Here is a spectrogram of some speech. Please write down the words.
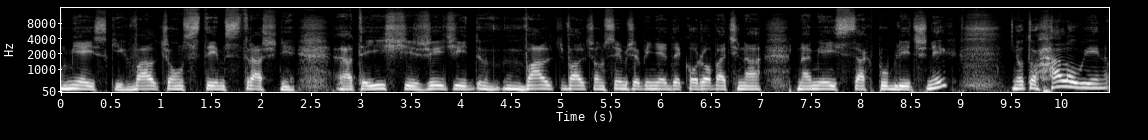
miejskich, walczą z tym strasznie. Ateiści, Żydzi wal, walczą z tym, żeby nie dekorować na, na miejscach publicznych. No to Halloween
